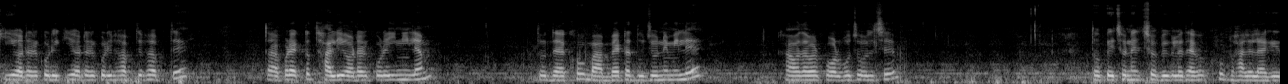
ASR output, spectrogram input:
কি অর্ডার করি, কি অর্ডার করি ভাবতে ভাবতে, তারপর একটা থালি অর্ডার করেই নিলাম। তো দেখো বাপ বেটা দুজনে মিলে খাওয়া দাওয়ার পর্ব চলছে। তো পেছনের ছবিগুলো দেখো খুব ভালো লাগে।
